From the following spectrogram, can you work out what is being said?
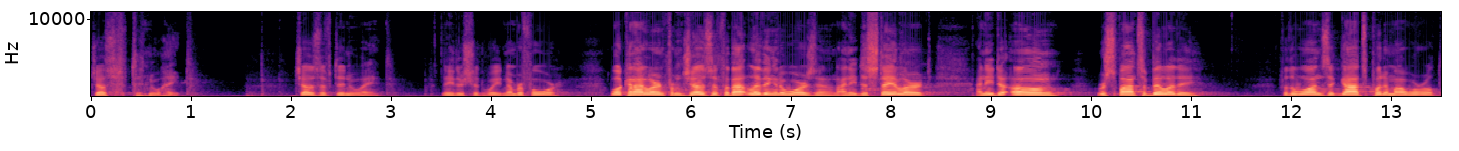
Joseph didn't wait. Joseph didn't wait. Neither should we. Number four, what can I learn from Joseph about living in a war zone? I need to stay alert. I need to own responsibility for the ones that God's put in my world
